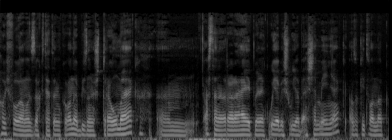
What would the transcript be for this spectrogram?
hogy fogalmazzak, tehát amikor vannak bizonyos traumák, um, aztán arra ráépülnek újabb és újabb események, azok itt vannak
